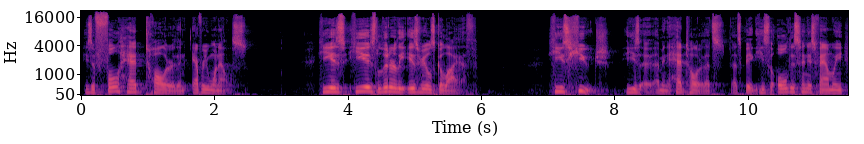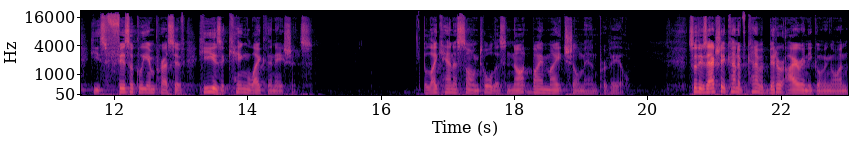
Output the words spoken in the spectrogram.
He's a full head taller than everyone else. He is, he is literally Israel's Goliath. He's huge. He's, I mean, a head taller, that's, that's big. He's the oldest in his family. He's physically impressive. He is a king like the nations. But like Hannah's song told us, not by might shall man prevail. So there's actually kind of, kind of a bitter irony going on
